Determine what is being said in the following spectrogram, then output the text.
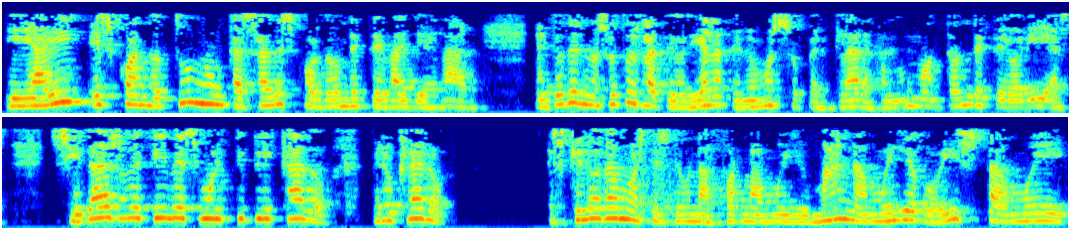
Y ahí es cuando tú nunca sabes por dónde te va a llegar. Entonces nosotros la teoría la tenemos súper clara, con un montón de teorías. Si das, recibes multiplicado. Pero claro, es que lo damos desde una forma muy humana, muy egoísta, muy,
